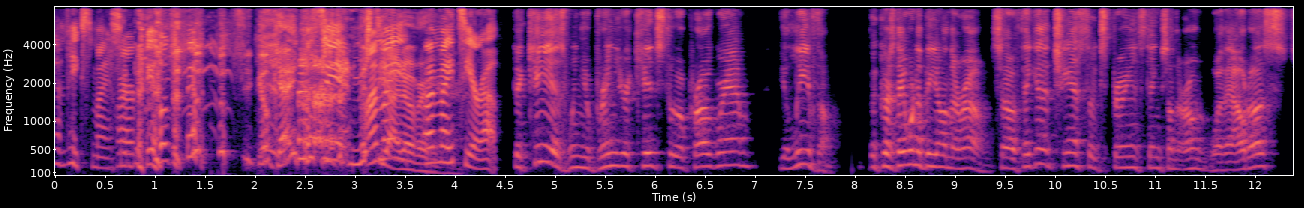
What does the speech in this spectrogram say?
that makes my heart feel good. Okay? See, getting I misty eyed might, over I here. might tear up. The key is when you bring your kids to a program, you leave them because they want to be on their own. So if they get a chance to experience things on their own without us,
